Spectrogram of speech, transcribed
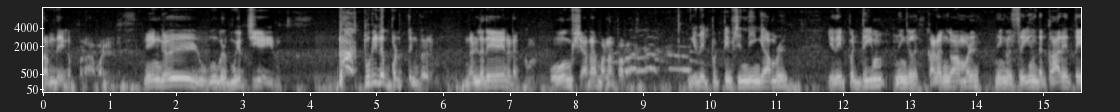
சந்தேகப்படாமல் நீங்கள் உங்கள் முயற்சியை துரிதப்படுத்துங்கள். நல்லதே நடக்கும். ஓம் சரவணபவ. எதை பற்றியும் சிந்திக்காமல் எதை பற்றியும் நீங்கள் கலங்காமல் நீங்கள் செய்கின்ற காரியத்தை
